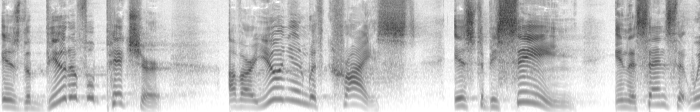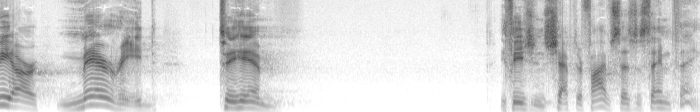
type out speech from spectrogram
is the beautiful picture of our union with Christ is to be seen in the sense that we are married to Him. Ephesians chapter 5 says the same thing.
